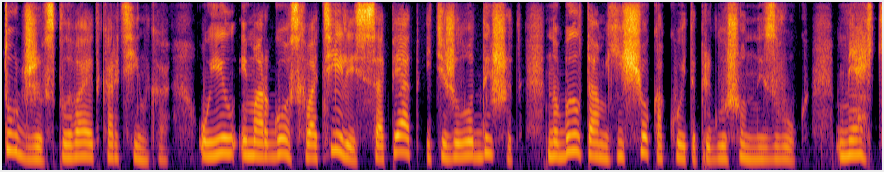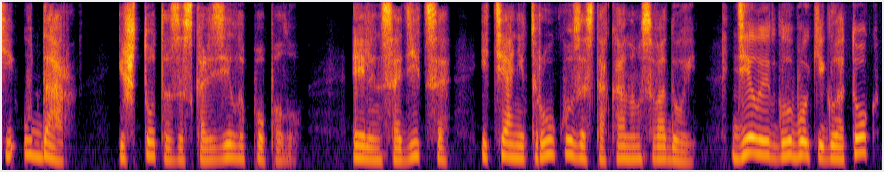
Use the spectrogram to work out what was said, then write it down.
тут же всплывает картинка. Уилл и Марго схватились, сопят и тяжело дышат, но был там еще какой-то приглушенный звук, мягкий удар, и что-то заскользило по полу. Эллен садится и тянет руку за стаканом с водой, делает глубокий глоток,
